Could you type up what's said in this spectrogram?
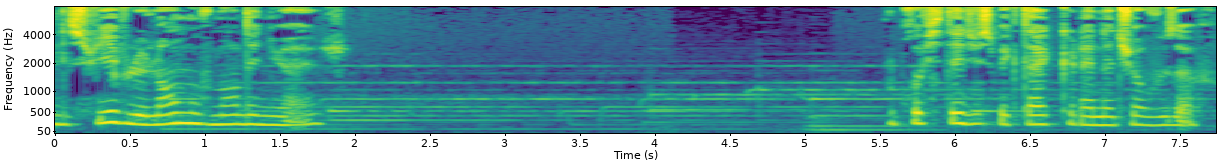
Ils suivent le lent mouvement des nuages. Vous profitez du spectacle que la nature vous offre.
